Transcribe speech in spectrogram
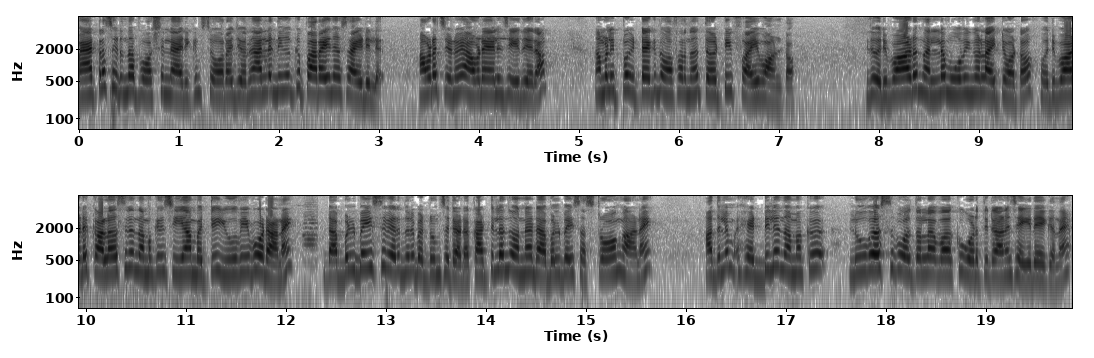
മാട്രസ് ഇടുന്ന പോർഷനിലായിരിക്കും സ്റ്റോറേജ് വരുന്നത്. അല്ല നിങ്ങൾക്ക് പറയുന്ന സൈഡിൽ അവിടെ ചെയ്യണോ അവിടെ ആയാലും ചെയ്തു തരാം. നമ്മളിപ്പോൾ ഇട്ടേക്കുന്ന ഓഫർ എന്ന് തേർട്ടി ഫൈവ് ആണ് കേട്ടോ ഇത് ഒരുപാട് നല്ല മൂവിംഗ് ഉള്ള ഐറ്റം കേട്ടോ ഒരുപാട് കളേഴ്സിൽ നമുക്കിത് ചെയ്യാൻ പറ്റും യു വി ബോർഡാണേ ഡബിൾ ബേസ് വരുന്നൊരു ബെഡ്റൂം സെറ്റ് ആട്ടോ. കട്ടിലെന്ന് പറഞ്ഞാൽ ഡബിൾ ബേസ് സ്ട്രോങ് ആണേ. അതിലും ഹെഡിൽ നമുക്ക് ലൂവേഴ്സ് പോലത്തുള്ള വർക്ക് കൊടുത്തിട്ടാണ് ചെയ്തേക്കുന്നത്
